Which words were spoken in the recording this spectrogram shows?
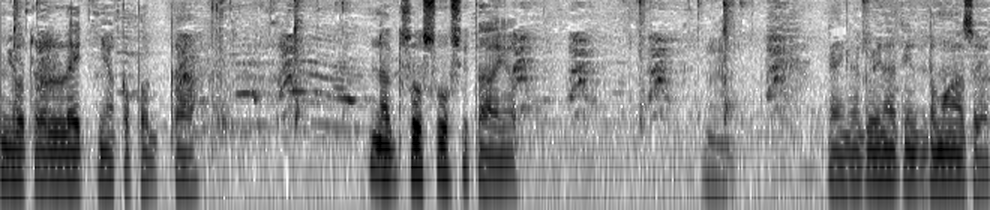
neutral light niya kapag ka nagsususi tayo. Yan. Kaya gagawin natin ito mga sir.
